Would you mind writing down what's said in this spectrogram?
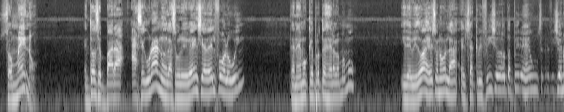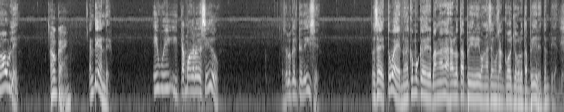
son menos. Entonces, para asegurarnos de la sobrevivencia del following, tenemos que proteger a los mamú. Y debido a eso, ¿no? ¿verdad? El sacrificio de los tapires es un sacrificio noble. Ok. ¿Entiendes? Y, y estamos agradecidos. Eso es lo que él te dice. Entonces, tú ves, no es como que van a agarrar los tapires y van a hacer un sancocho con los tapires, ¿tú entiendes?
